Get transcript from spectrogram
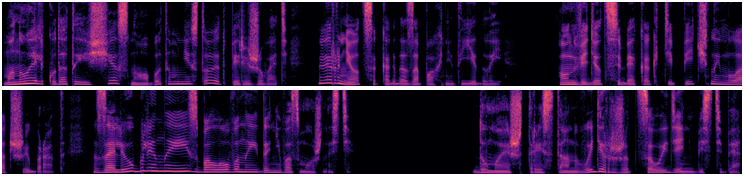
Мануэль куда-то исчез, но об этом не стоит переживать. Вернется, когда запахнет едой. Он ведет себя как типичный младший брат, залюбленный и избалованный до невозможности. «Думаешь, Тристан выдержит целый день без тебя?»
